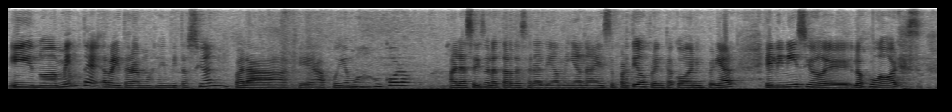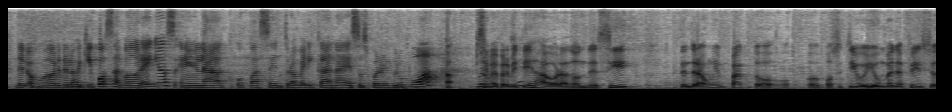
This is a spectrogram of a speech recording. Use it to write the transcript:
Y nuevamente reiteramos la invitación para que apoyemos a Jocoro. A las 6 de la tarde será el día de mañana ese partido frente a Cobán Imperial. El inicio de los jugadores, de los jugadores de los equipos salvadoreños en la Copa Centroamericana. Eso es por el grupo A. Ah, si me permitís, ahora donde sí tendrá un impacto positivo y un beneficio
